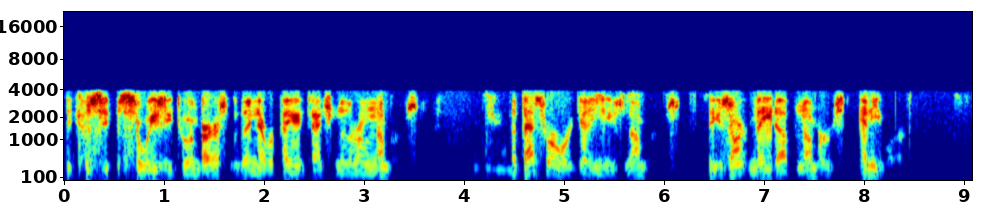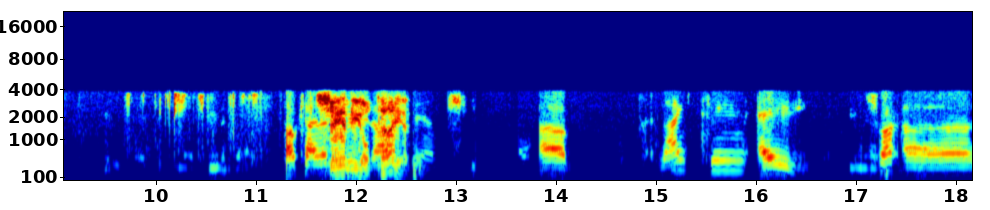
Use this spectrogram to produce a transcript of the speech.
because it's so easy to embarrass them. They never pay attention to their own numbers. But that's where we're getting these numbers. These aren't made up numbers anywhere. Okay, Sandy will tell you. Then. Uh, 1980. Tru- uh,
